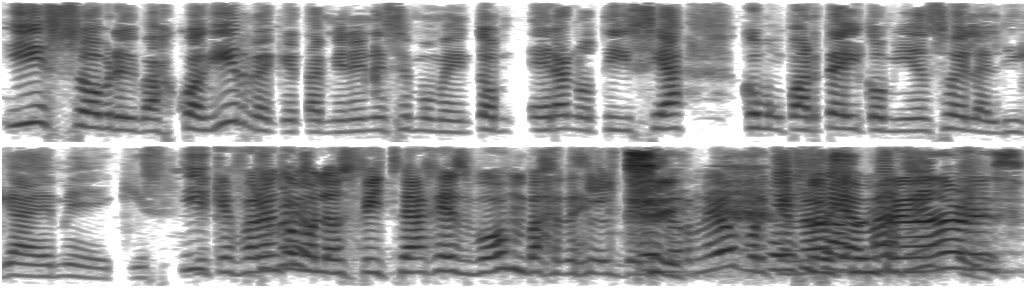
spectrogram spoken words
y sobre el Vasco Aguirre, que también en ese momento era noticia como parte del comienzo de la Liga MX. Y, que fueron como los fichajes bomba del, torneo porque no había más.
